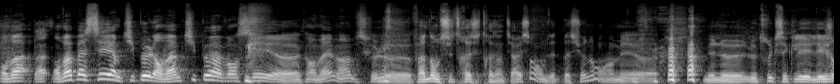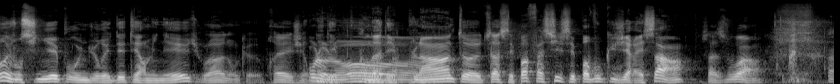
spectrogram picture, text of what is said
On va, Bah- on va passer un petit peu là, on va un petit peu avancer euh, quand même, hein, parce que le, enfin non, c'est très, c'est très intéressant, vous êtes passionnant, hein, mais, euh, mais le, le truc c'est que les, les gens ils ont signé pour une durée déterminée, tu vois, donc euh, après j'ai, on, Oh a des, on a des plaintes, euh, ça c'est pas facile, c'est pas vous qui gérez ça, hein, ça se voit. hein.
